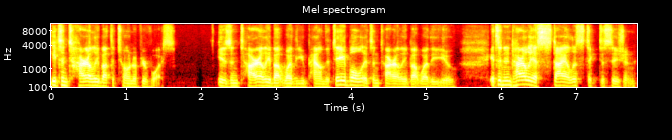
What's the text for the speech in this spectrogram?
It's entirely about the tone of your voice. It is entirely about whether you pound the table. It's entirely about whether you, it's an entirely a stylistic decision,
